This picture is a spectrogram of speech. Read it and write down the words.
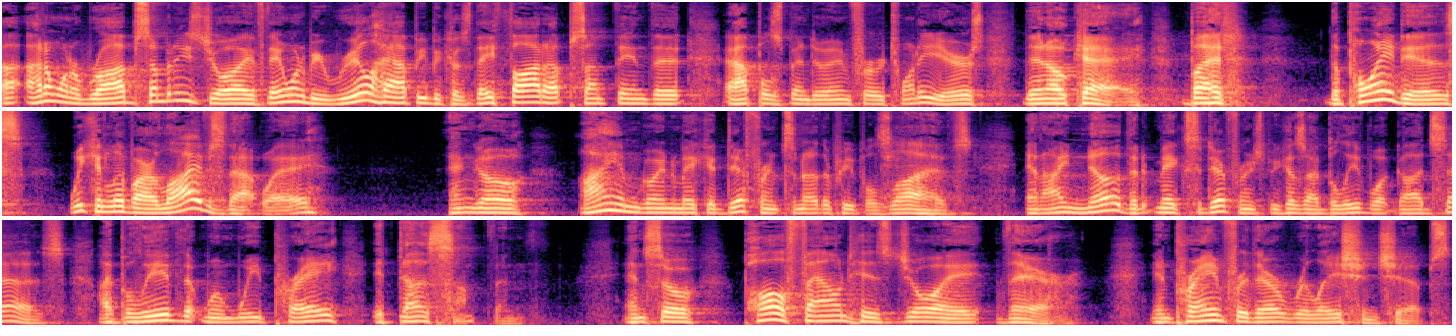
I don't want to rob somebody's joy, if they want to be real happy because they thought up something that Apple's been doing for 20 years, then okay. But the point is, we can live our lives that way and go, I am going to make a difference in other people's lives. And I know that it makes a difference because I believe what God says. I believe that when we pray, it does something. And so Paul found his joy there in praying for their relationships.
